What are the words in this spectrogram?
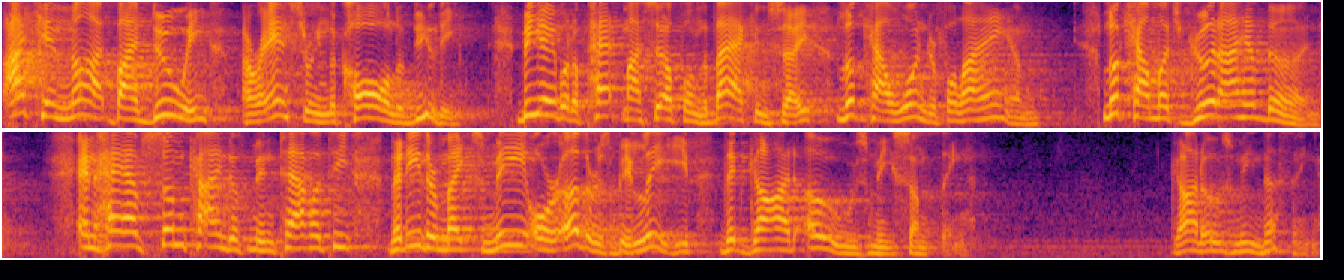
I cannot, by doing or answering the call of duty, be able to pat myself on the back and say, Look how wonderful I am. Look how much good I have done. And have some kind of mentality that either makes me or others believe that God owes me something. God owes me nothing.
